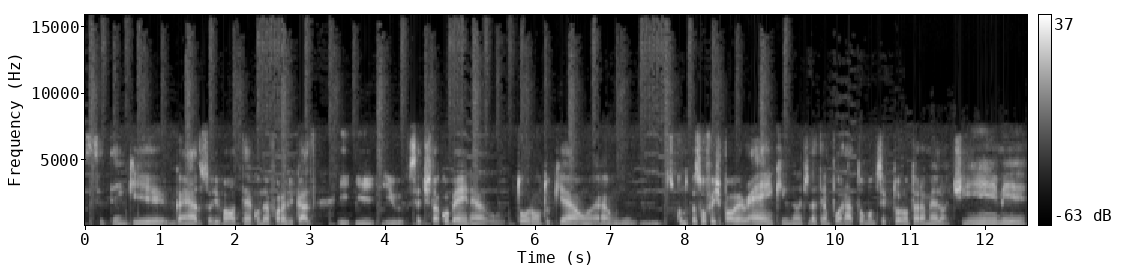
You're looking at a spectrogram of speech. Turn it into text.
Você tem que ganhar do seu rival até quando é fora de casa. E, e, e, você destacou bem, né? O Toronto, que é um, é um, Quando o pessoal fez Power Ranking antes da temporada, todo mundo disse que o Toronto era o melhor time.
